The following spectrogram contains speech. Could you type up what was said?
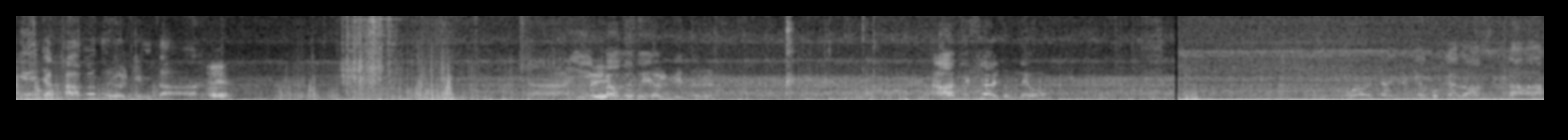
이게 이제 가거도 열기입니다. 자, 이 가거도 열기들. 아주 씨알 좋네요. 오늘 이제 이렇게 고기가 나왔습니다.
